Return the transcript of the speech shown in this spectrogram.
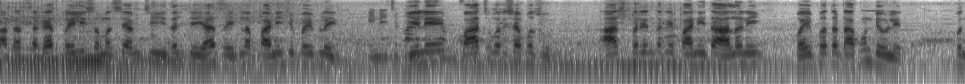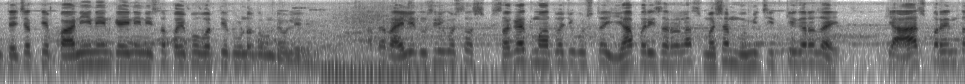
आता सगळ्यात पहिली समस्या आमची इथलची ह्या साईडला पाणीची पाईपलाईन गेले. पाच वर्षापासून. आजपर्यंत काही पाणी इथं आलं नाही. पैप तर टाकून ठेवलेत. पण त्याच्यात काही पाणी नाही काही नाही नुसतं पैप वरती तोंड करून ठेवलेले. आता राहिली दुसरी गोष्ट सगळ्यात महत्त्वाची गोष्ट ह्या परिसराला स्मशानभूमीची इतकी गरज आहे. की आजपर्यंत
